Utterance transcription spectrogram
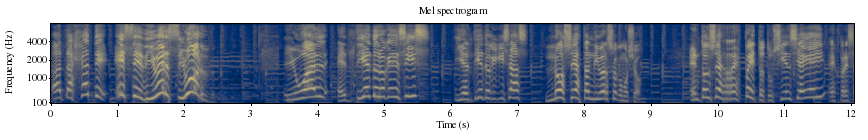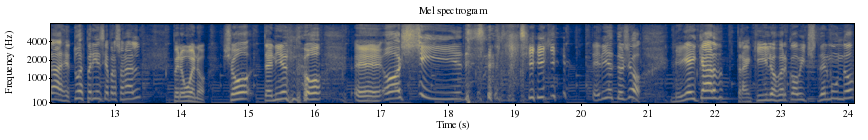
¡Atajate ese diversiboard! Igual entiendo lo que decís y entiendo que quizás no seas tan diverso como yo. Entonces respeto tu ciencia gay expresada desde tu experiencia personal, pero bueno, yo teniendo... eh, oh, shit. Teniendo yo mi gay card, tranquilos Berkovich del mundo,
